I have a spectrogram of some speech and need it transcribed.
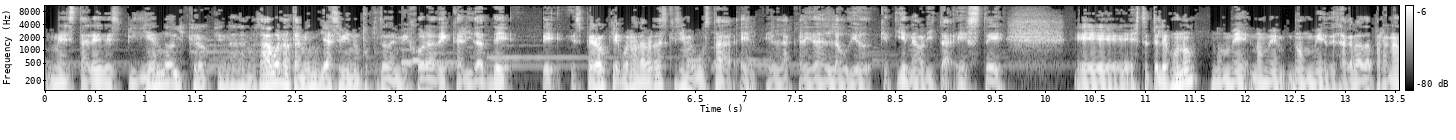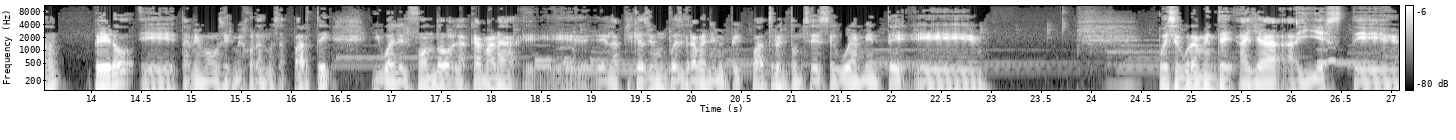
me estaré despidiendo y creo que nada más. Ah, bueno, también ya se viene un poquito de mejora de calidad de... espero que, bueno, la verdad es que sí me gusta la calidad del audio que tiene ahorita este, eh, este teléfono, no me, no, me, no me desagrada para nada pero eh, también vamos a ir mejorando esa parte. Igual el fondo, la cámara, eh, la aplicación pues graba en MP4, entonces seguramente, pues seguramente haya ahí este...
